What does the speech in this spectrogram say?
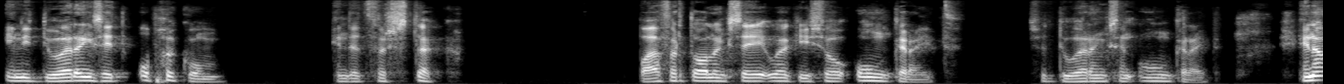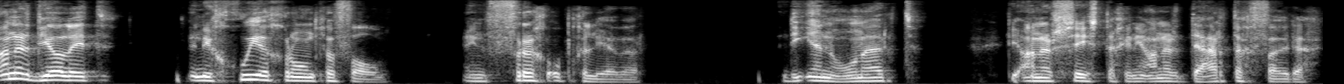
en die dorings het opgekom en dit verstik. Baie vertalings sê ook hierso onkruid. So dorings en onkruid. En 'n ander deel het in die goeie grond geval en vrug opgelewer. Die 100, die ander 60 en die ander 30voudig.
